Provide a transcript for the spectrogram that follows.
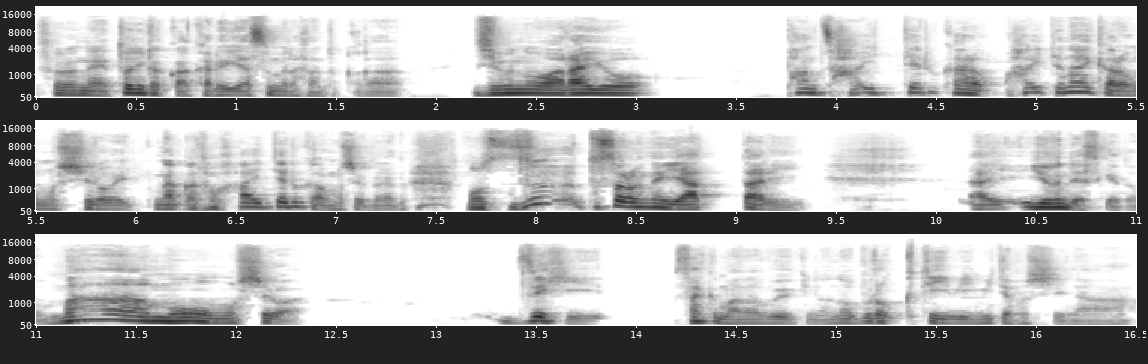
それをね、とにかく明るい安村さんとかが、自分の笑いをパンツ履いてるから、履いてないから面白い。なんか履いてるから面白いから、もうずーっとそれをね、やったり、言うんですけど、まあもう面白い。ぜひ、佐久間信之のノブロック TV 見てほしいな。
